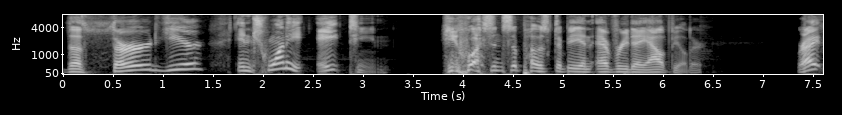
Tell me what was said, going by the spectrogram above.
the third year. In 2018, he wasn't supposed to be an everyday outfielder. Right?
